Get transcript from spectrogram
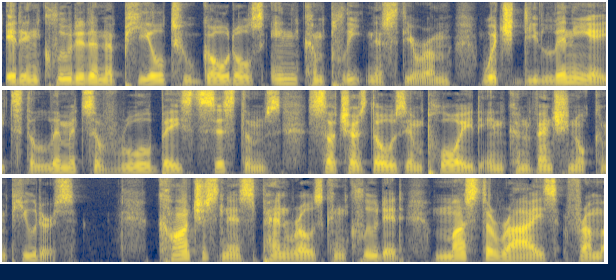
It included an appeal to Gödel's incompleteness theorem, which delineates the limits of rule based systems such as those employed in conventional computers. Consciousness, Penrose concluded, must arise from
